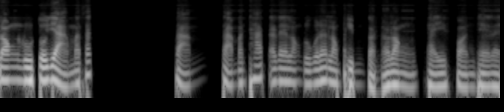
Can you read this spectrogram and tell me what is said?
ลองดูตัวอย่างมาสักสามสามบรรทัดอะไรลองดูก็ได้ลองพิมพ์ก่อนแล้วลองใช้ฟอนต์ใช้อะไร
